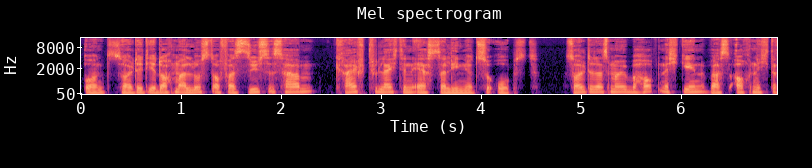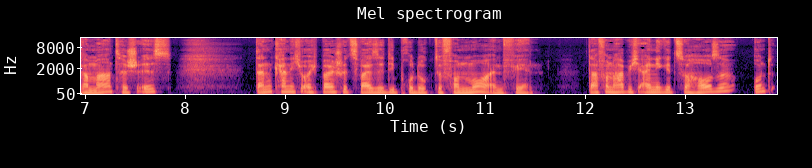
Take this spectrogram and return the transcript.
Und solltet ihr doch mal Lust auf was Süßes haben, greift vielleicht in erster Linie zu Obst. Sollte das mal überhaupt nicht gehen, was auch nicht dramatisch ist, dann kann ich euch beispielsweise die Produkte von More empfehlen. Davon habe ich einige zu Hause und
